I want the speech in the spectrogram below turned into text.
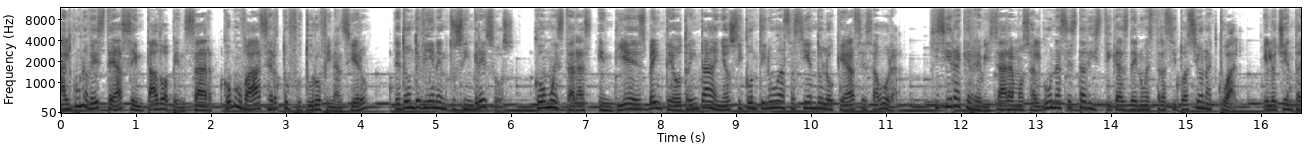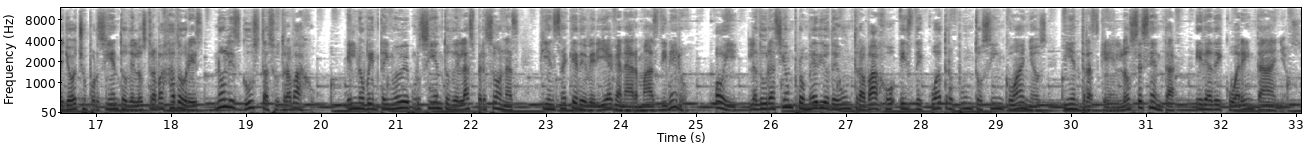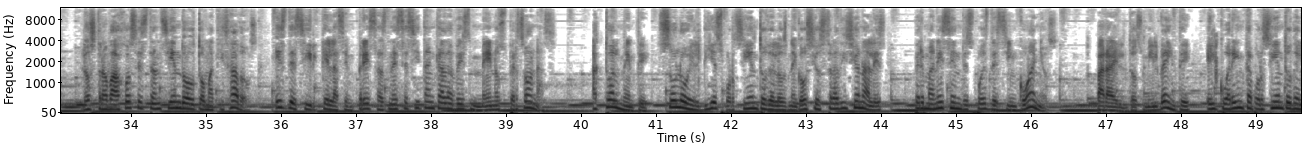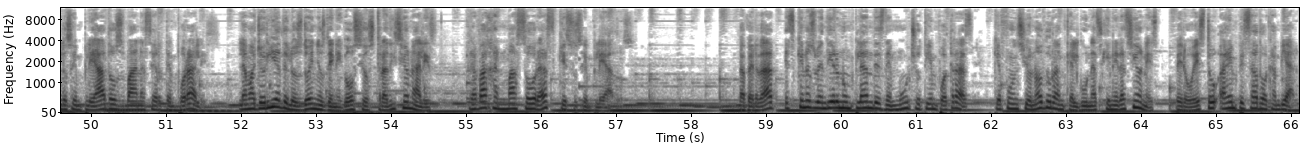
¿Alguna vez te has sentado a pensar cómo va a ser tu futuro financiero? ¿De dónde vienen tus ingresos? ¿Cómo estarás en 10, 20 o 30 años si continúas haciendo lo que haces ahora? Quisiera que revisáramos algunas estadísticas de nuestra situación actual. El 88% de los trabajadores no les gusta su trabajo. El 99% de las personas piensa que debería ganar más dinero. Hoy, la duración promedio de un trabajo es de 4.5 años, mientras que en los 60 era de 40 años. Los trabajos están siendo automatizados, es decir que las empresas necesitan cada vez menos personas. Actualmente, solo el 10% de los negocios tradicionales permanecen después de 5 años. Para el 2020, el 40% de los empleados van a ser temporales. La mayoría de los dueños de negocios tradicionales trabajan más horas que sus empleados. La verdad es que nos vendieron un plan desde mucho tiempo atrás que funcionó durante algunas generaciones, pero esto ha empezado a cambiar.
